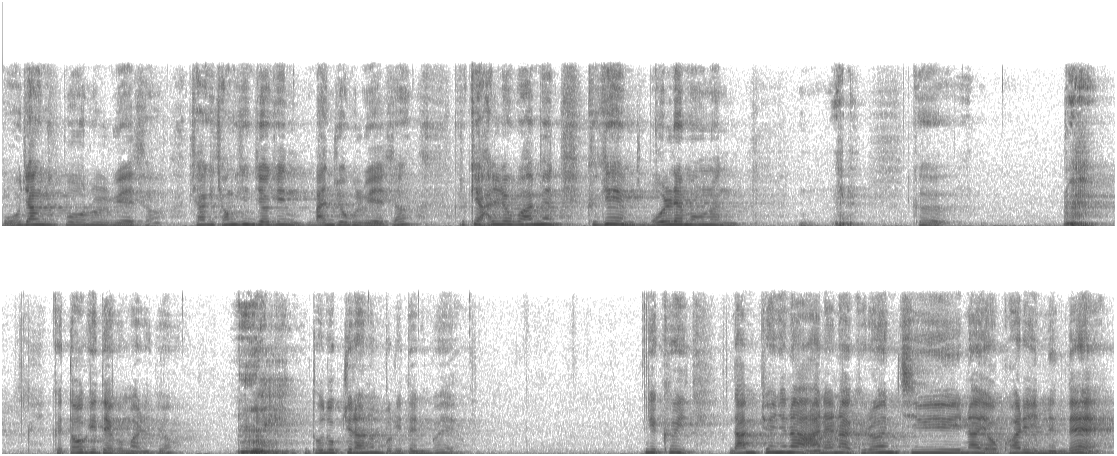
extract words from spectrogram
오장육부를 위해서 자기 정신적인 만족을 위해서 그렇게 하려고 하면 그게 몰래 먹는 그, 그 떡이 되고 말이죠. 도둑질하는 물이 되는 거예요. 이게 그 남편이나 아내나 그런 지위나 역할이 있는데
